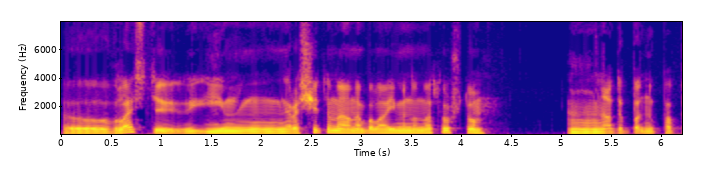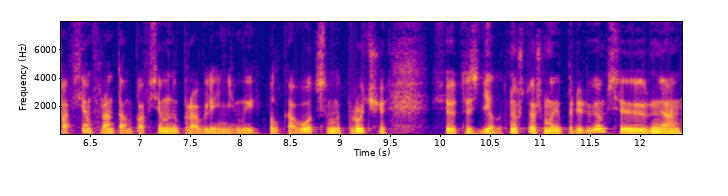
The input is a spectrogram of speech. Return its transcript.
э, власть, и рассчитана она была именно на то, что надо по, ну, по, по всем фронтам, по всем направлениям, и полководцам, и прочее, все это сделать. Ну что ж, мы прервемся на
